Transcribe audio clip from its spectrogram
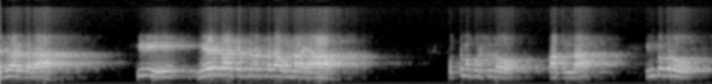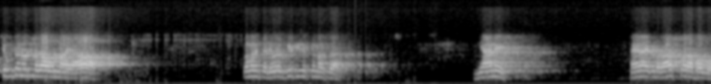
చదివారు కదా? ఇవి నేరుగా చెబుతున్నట్లుగా ఉన్నాయా? ఉత్తమ పురుషులు కాకుండా ఇంకొకరు చెబుతున్నట్లుగా ఉన్నాయా? గమనించండి ఎవరు గీత గీస్తున్నారు సార్. జ్ఞానేష్. నాయనా ఇక్కడ రాసుకోరా బాబు.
